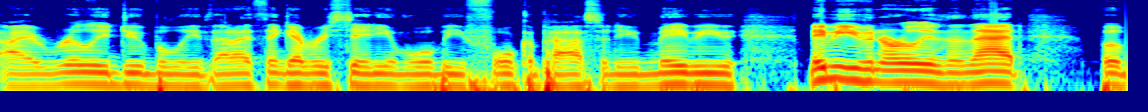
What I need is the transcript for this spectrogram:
I really do believe that. I think every stadium will be full capacity, maybe maybe even earlier than that, but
